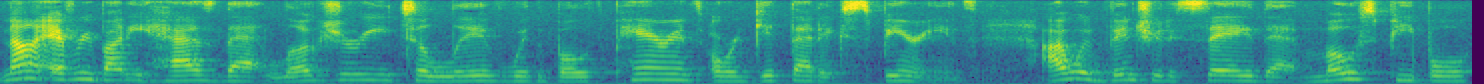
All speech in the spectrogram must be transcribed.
Not everybody has that luxury to live with both parents or get that experience. I would venture to say that most people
